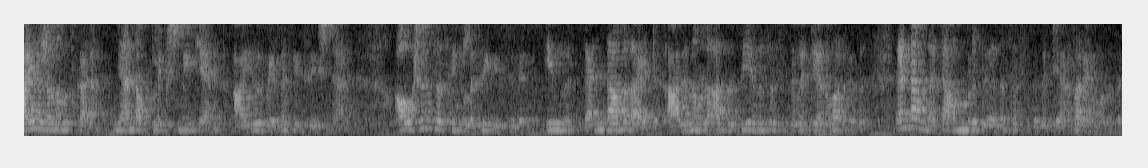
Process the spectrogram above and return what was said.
ഹായ് ഹലോ നമസ്കാരം. ഞാൻ ഡോക്ടർ ലക്ഷ്മി ക്യാനത്ത് ആയുർവേദ ഫിസിഷ്യനാണ്. ഔഷധ സസ്യങ്ങളുടെ സീരീസിൽ ഇന്ന് രണ്ടാമതായിട്ട് ആദ്യം നമ്മൾ അതിഥി എന്ന സസ്യത്തെ പറ്റിയാണ് പറഞ്ഞത്. രണ്ടാമതായിട്ട് അമൃത് എന്ന സസ്യത്തെ പറ്റിയാണ് പറയാൻ പോകുന്നത്.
